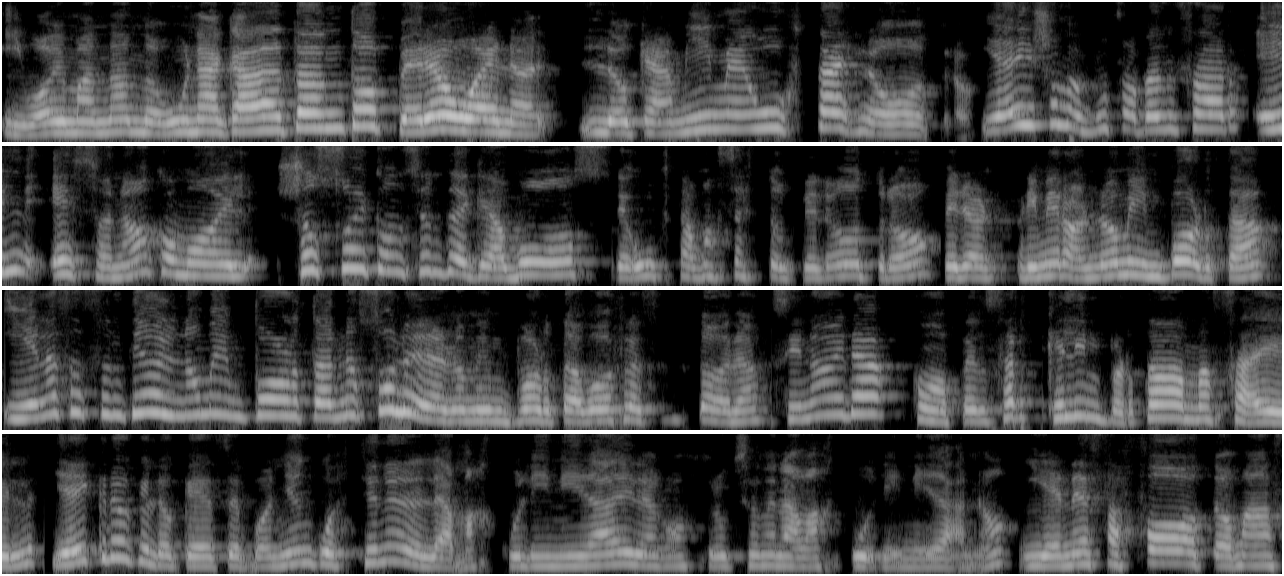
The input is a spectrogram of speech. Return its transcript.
y voy mandando una cada tanto, pero bueno, lo que a mí me gusta es lo otro. Y ahí yo me puse a pensar en eso, ¿no? Como el, yo soy consciente de que a vos te gusta más esto que lo otro, pero primero no me importa. Y en ese sentido el no me importa, no solo era no me importa a vos receptora, sino era como pensar qué le importaba más a él. Y ahí creo que lo que se ponía en cuestión era la masculinidad y la construcción de la masculinidad, ¿no? Y en esa foto más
